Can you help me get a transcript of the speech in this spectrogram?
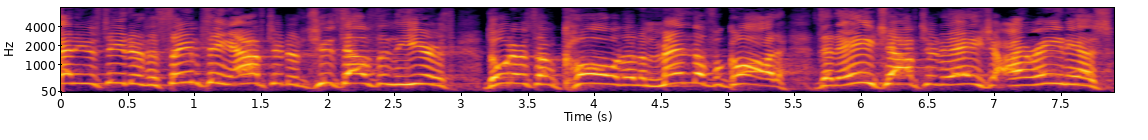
And you see, there's the same thing after the 2,000 years. Though there's some called the men of God that age after the age, Irenaeus,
